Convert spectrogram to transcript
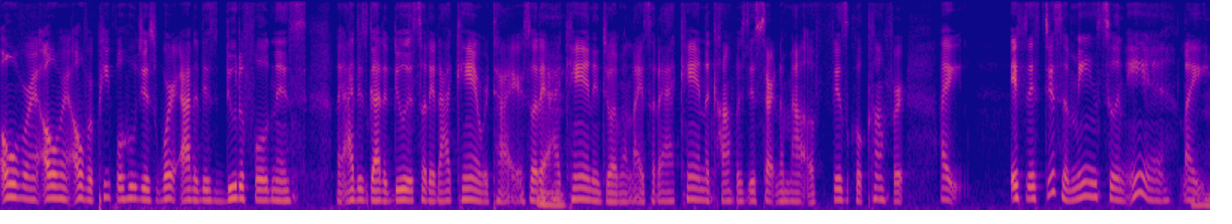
over and over and over people who just work out of this dutifulness like i just got to do it so that i can retire so that i mm-hmm. can enjoy my life so that i can accomplish this certain amount of physical comfort. Like if it's just a means to an end like mm-hmm.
